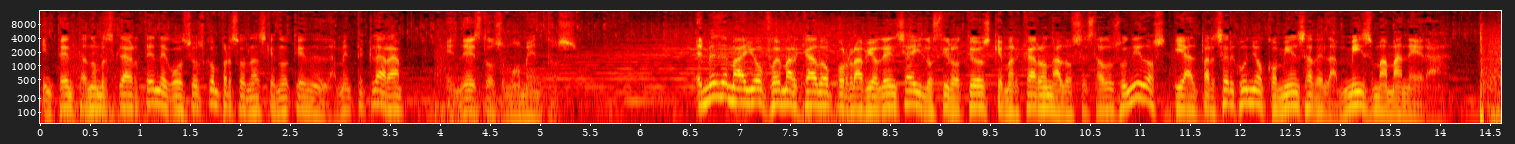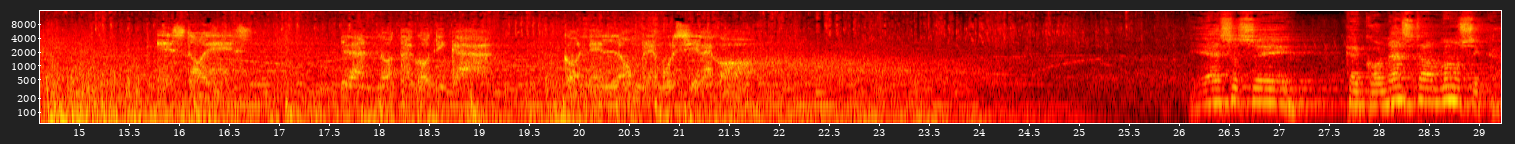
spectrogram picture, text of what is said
Intenta no mezclarte negocios con personas que no tienen la mente clara en estos momentos. El mes de mayo fue marcado por la violencia y los tiroteos que marcaron a los Estados Unidos y al parecer junio comienza de la misma manera. Esto es la nota gótica con el hombre murciélago. Y eso sí, que con esta música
